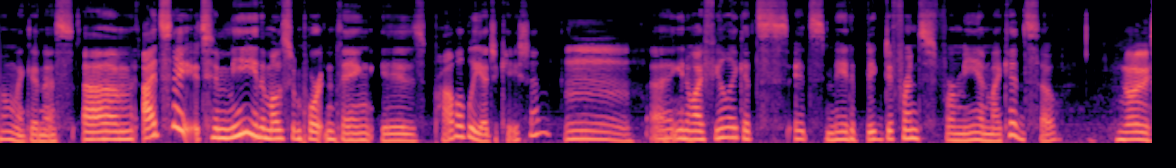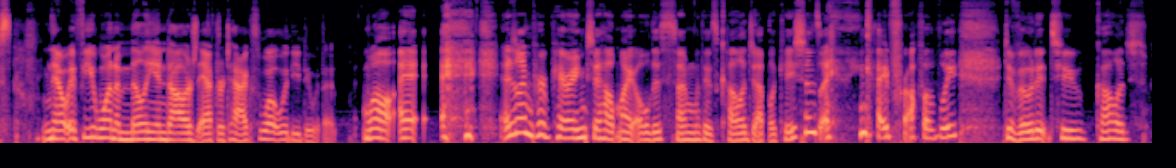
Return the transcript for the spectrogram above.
Oh my goodness. Um, I'd say to me the most important thing is probably education. Mm. Uh, you know, I feel like it's it's made a big difference for me and my kids. So nice. Now, if you won a million dollars after tax, what would you do with it? Well, I, as I'm preparing to help my oldest son with his college applications, I think I'd probably devote it to college.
